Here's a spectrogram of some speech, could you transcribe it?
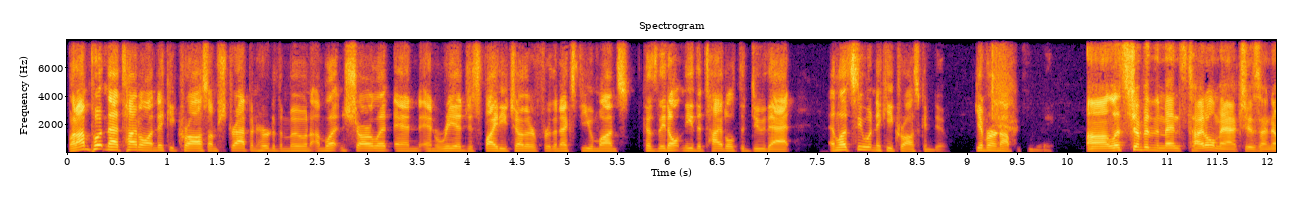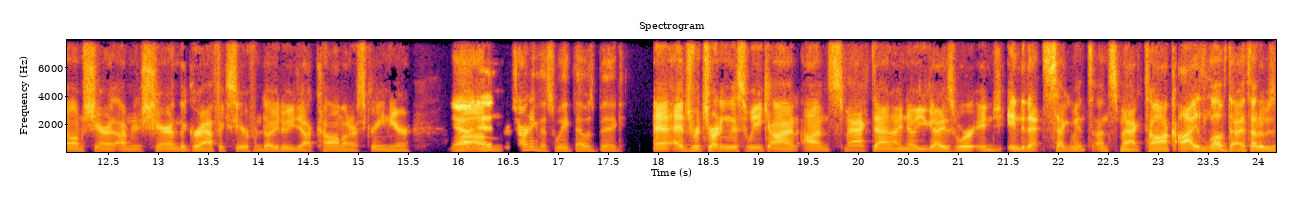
But I'm putting that title on Nikki Cross. I'm strapping her to the moon. I'm letting Charlotte and and Rhea just fight each other for the next few months because they don't need the title to do that. And let's see what Nikki Cross can do. Give her an opportunity. Uh, let's jump into the men's title matches. I know I'm sharing I'm sharing the graphics here from WWE.com on our screen here. Yeah, Um, Ed's returning this week. That was big. Edge returning this week on on SmackDown. I know you guys were in, into that segment on Smack Talk. I loved that. I thought it was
